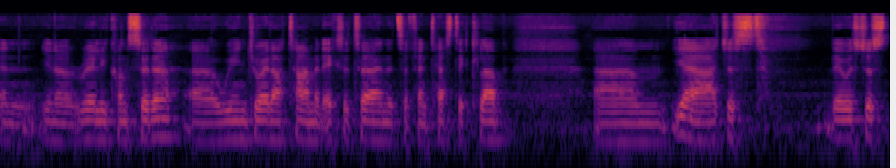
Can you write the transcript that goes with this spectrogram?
and you know really consider. Uh, we enjoyed our time at Exeter, and it's a fantastic club. Um, yeah, I just there was just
